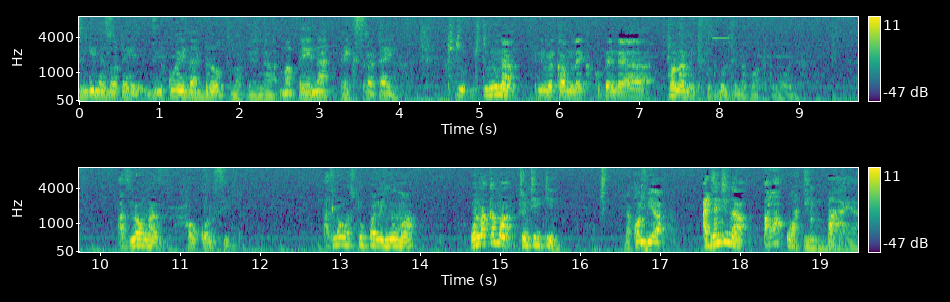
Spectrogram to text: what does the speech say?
zingine zote zilikuwa either draw mapena mapena extra time kitu kitu mina nimekam like kupenda tournament football tu inakuwa kitu moja. As long as how concede as long as tu pale nyuma ona kama 2018 nakwambia argentina hawakuwa timu mbaya.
